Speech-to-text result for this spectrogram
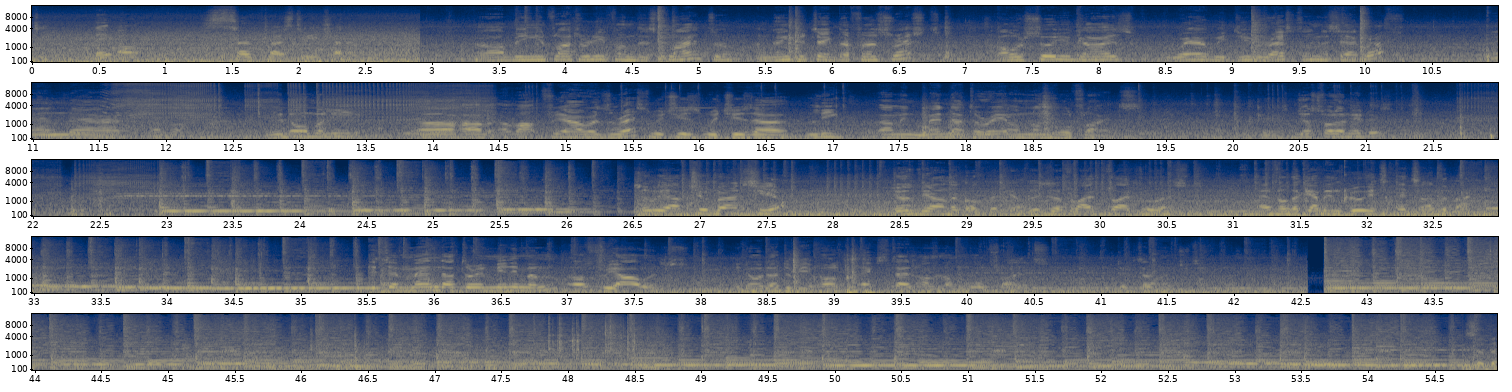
They are so close to each other. Uh, being in flight ready from this flight, so I'm going to take the first rest. I will show you guys where we do rest on this aircraft. And uh, we normally uh, have about three hours rest, which is which is a league, I mean mandatory on long haul flights. Okay, just follow me, please. So we have two bunks here, just behind the cockpit. Yeah, this is a flight flight crew rest, and for the cabin crew, it's it's at the back. It's a mandatory minimum of three hours in order to be able to extend on long haul flights.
